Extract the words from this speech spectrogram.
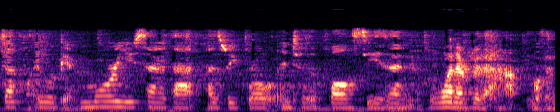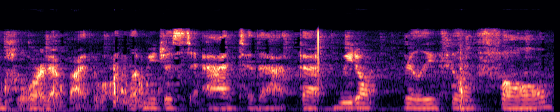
definitely we'll get more use out of that as we roll into the fall season, whenever that happens in Florida, by the way. Let me just add to that that we don't really feel fall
